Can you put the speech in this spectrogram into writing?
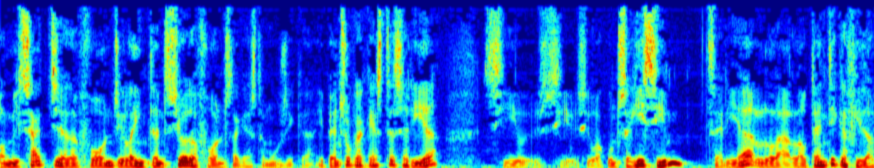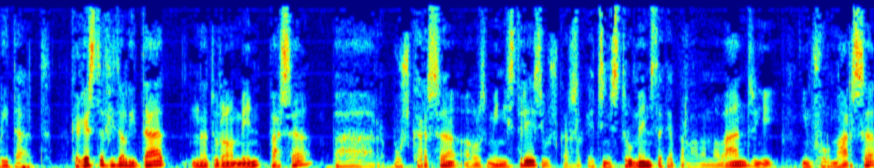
el missatge de fons i la intenció de fons d'aquesta música. I penso que aquesta seria, si, si, si ho aconseguíssim, seria la- l'autèntica fidelitat. que aquesta fidelitat naturalment passa per buscar-se els ministrers i buscar-se aquests instruments de què parlàvem abans i informar-se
